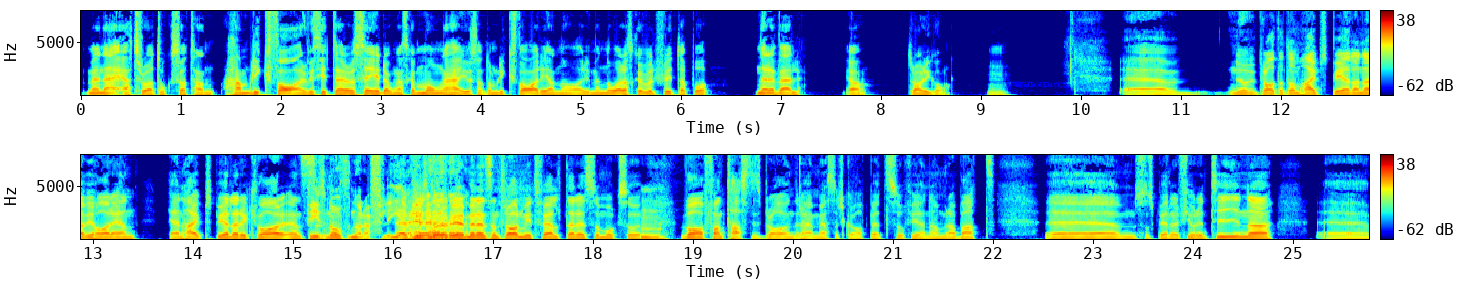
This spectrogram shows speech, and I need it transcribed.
men nej, jag tror att också att han, han blir kvar. Vi sitter här och säger det om ganska många här just att de blir kvar i januari, men några ska väl flytta på när det väl, ja, drar igång. Eh, nu har vi pratat om hypespelarna, vi har en, en hypespelare kvar. En, Finns nog några fler. Det finns några fler, men en central mittfältare som också Mm. var fantastiskt bra under det här mästerskapet, Sofia Namrabat, eh, som spelar i Fiorentina. Eh,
